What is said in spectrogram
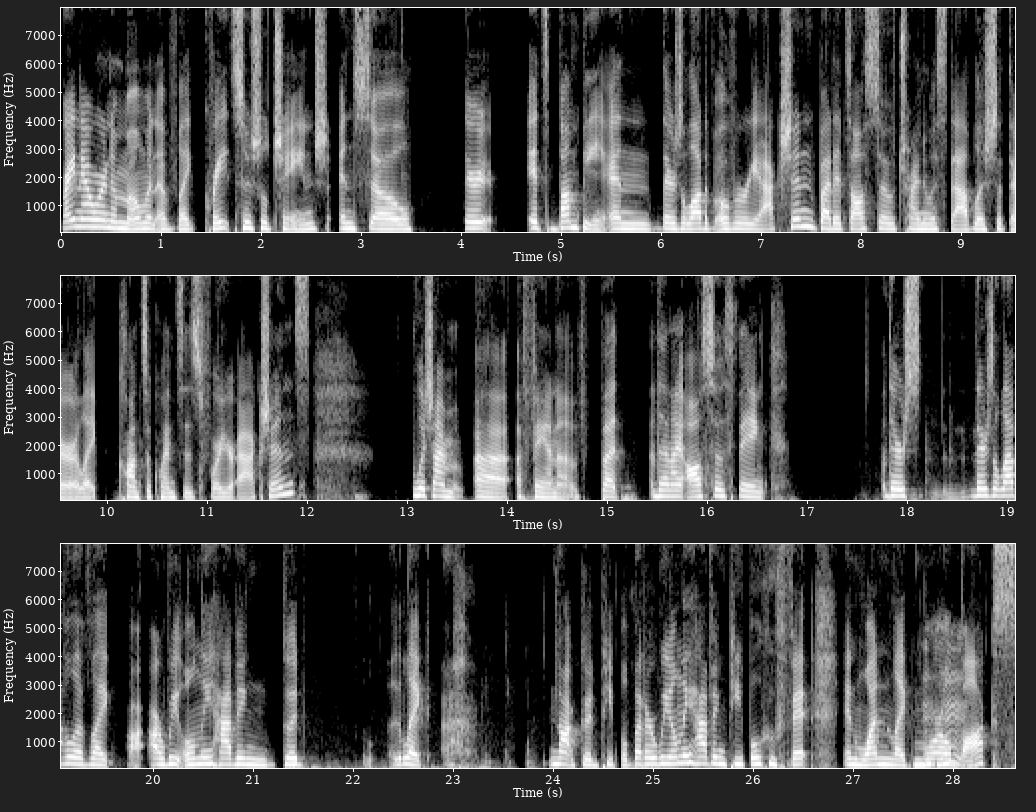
right now we're in a moment of like great social change and so there it's bumpy and there's a lot of overreaction, but it's also trying to establish that there are like consequences for your actions, which I'm uh, a fan of. But then I also think there's there's a level of like are we only having good like not good people, but are we only having people who fit in one like moral Mhm. box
